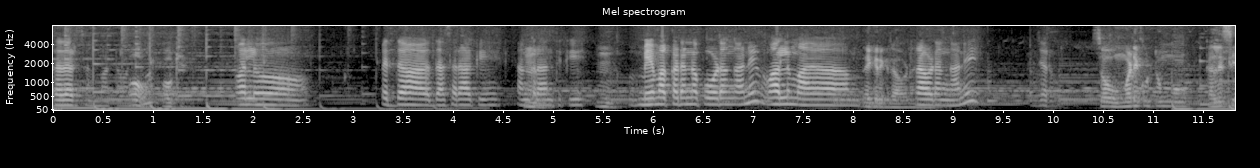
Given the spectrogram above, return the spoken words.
బ్రదర్స్ అనమాట ఓకే. వాళ్ళు పెద్ద దసరాకి సంక్రాంతికి మేము. అక్కడన్నా పోవడం కానీ వాళ్ళు మా దగ్గరికి రావడం. రావడం కానీ జరుగుతుంది సో ఉమ్మడి కుటుంబం కలిసి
